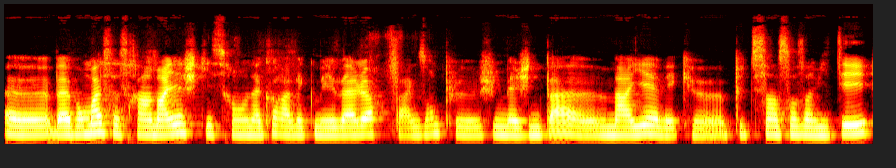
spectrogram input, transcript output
Nico bah, pour moi, ça sera un mariage qui sera en accord avec mes valeurs. Par exemple, je n'imagine pas me marier avec plus de 500 invités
